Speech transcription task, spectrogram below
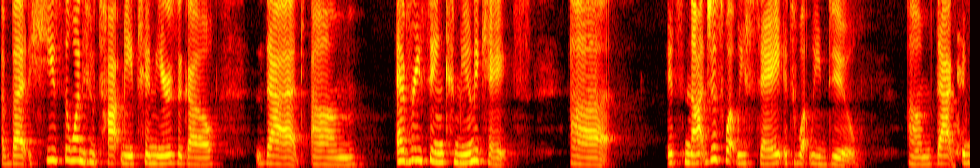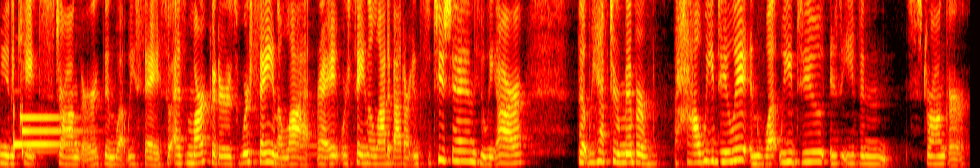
But he's the one who taught me 10 years ago that um, everything communicates. Uh, it's not just what we say, it's what we do. Um, that communicates stronger than what we say. So, as marketers, we're saying a lot, right? We're saying a lot about our institution, who we are, but we have to remember how we do it and what we do is even stronger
